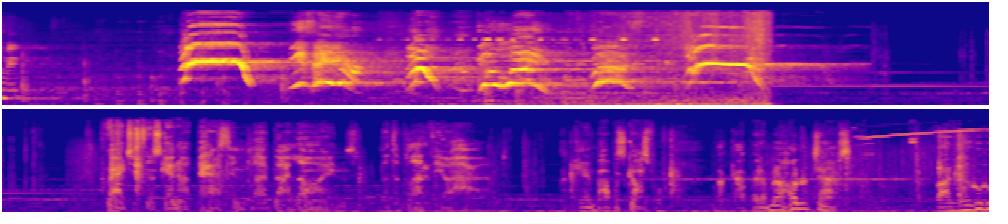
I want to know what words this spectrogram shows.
Coming. He's here! Get away! Righteousness cannot pass in blood by loins, but the blood of your heart. I can Papa's gospel. Like I bet him a hundred times. If I knew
